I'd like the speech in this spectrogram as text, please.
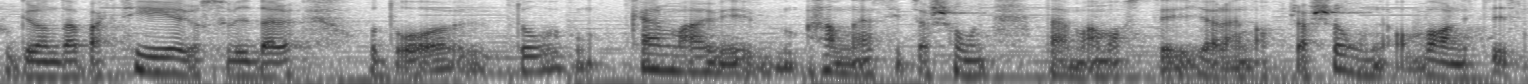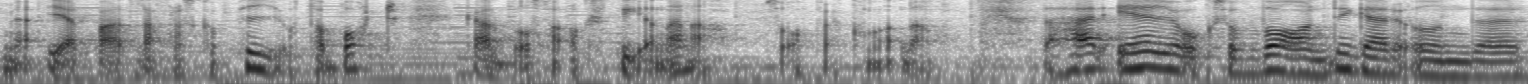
på grund av bakterier och så vidare. Och då, då kan man hamna i en situation där man måste göra en operation, vanligtvis med hjälp av laparoskopi och ta bort gallblåsan och stenarna så för att komma undan. Det här är ju också vanligare under,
